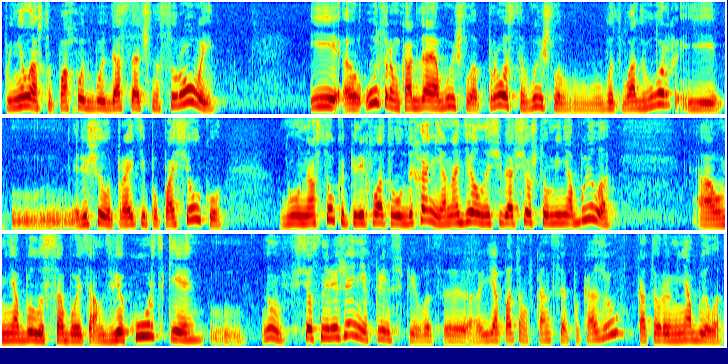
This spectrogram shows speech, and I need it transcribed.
поняла, что поход будет достаточно суровый. И э, утром, когда я вышла, просто вышла вот во двор и решила пройти по поселку, ну, настолько перехватывало дыхание, я надела на себя все, что у меня было – а у меня было с собой там две куртки, ну, все снаряжение, в принципе, вот э, я потом в конце покажу, которое у меня было.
